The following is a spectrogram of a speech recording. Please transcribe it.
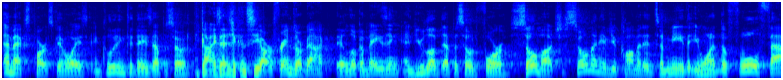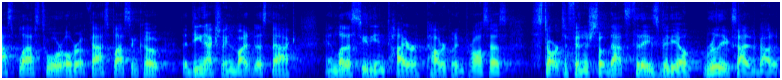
MX parts giveaways, including today's episode. Guys, as you can see, our frames are back. They look amazing and you loved episode four so much. So many of you commented to me that you wanted the full Fast Blast tour over at Fast Blast and Coat that Dean actually invited us back and let us see the entire powder coating process start to finish. So that's today's video. Really excited about it.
